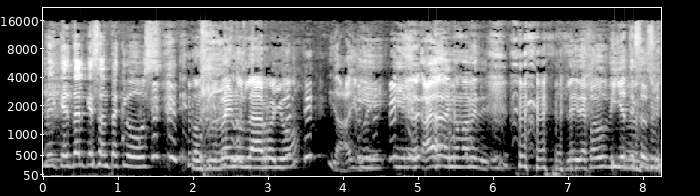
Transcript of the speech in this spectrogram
¿Qué tal que Santa Claus eh, con sus renos la arrolló? Ay, Y, güey. y ay, no mames. Le dejó dos billetes así.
